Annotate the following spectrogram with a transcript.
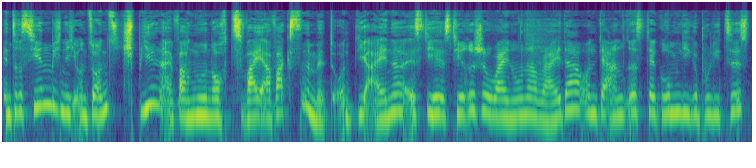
interessieren mich nicht und sonst spielen einfach nur noch zwei Erwachsene mit und die eine ist die hysterische Winona Ryder und der andere ist der grummelige Polizist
